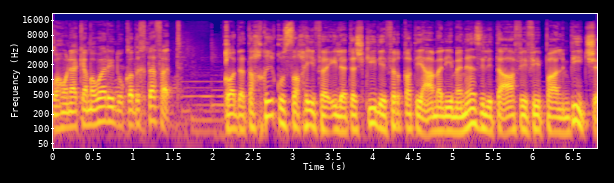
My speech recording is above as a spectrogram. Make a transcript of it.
وهناك موارد قد اختفت. قاد تحقيق الصحيفة إلى تشكيل فرقة عمل منازل التعافي في بالم بيتش.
